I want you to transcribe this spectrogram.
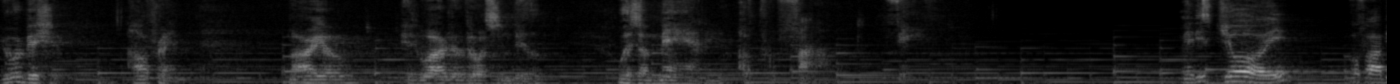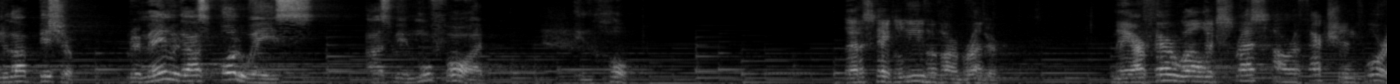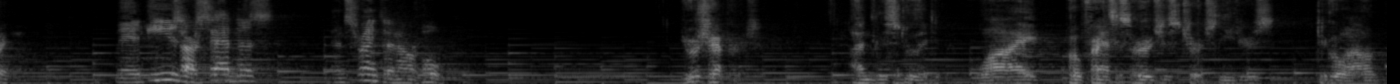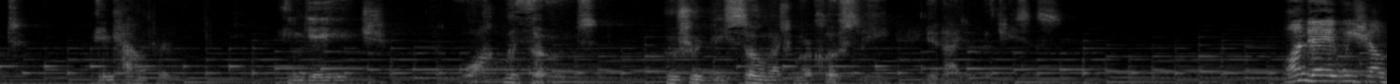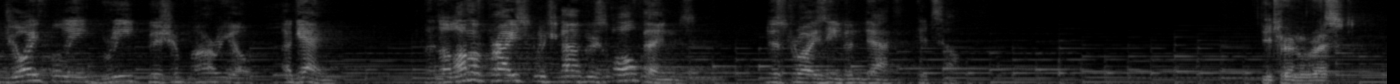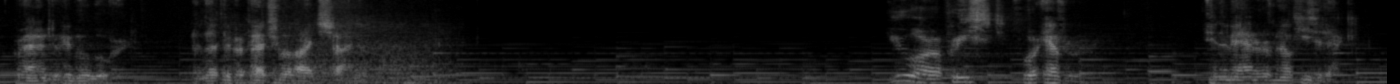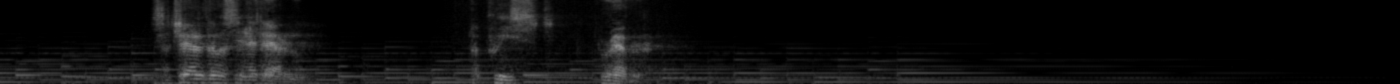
Your bishop, our friend, Mario Eduardo Dorsonville, was a man of profound faith. May this joy of our beloved bishop remain with us always as we move forward in hope. Let us take leave of our brother. May our farewell express our affection for him. May it ease our sadness and strengthen our hope. Your shepherds understood why Pope Francis urges church leaders to go out, encounter, engage, walk with those who should be so much more closely united with Jesus. One day we shall joyfully greet Bishop Mario again, and the love of Christ which conquers all things destroys even death itself. Eternal rest grant unto him, O Lord, and let the perpetual light shine upon him. You are a priest forever in the manner of Melchizedek. Sacerdos in aeternum, a priest forever.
